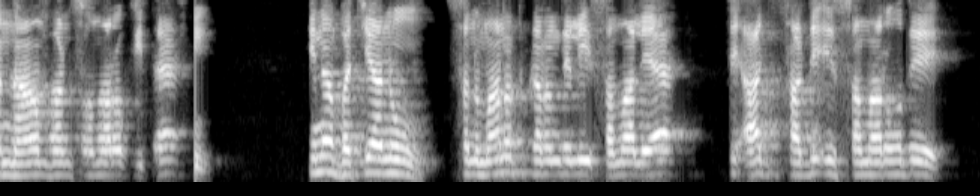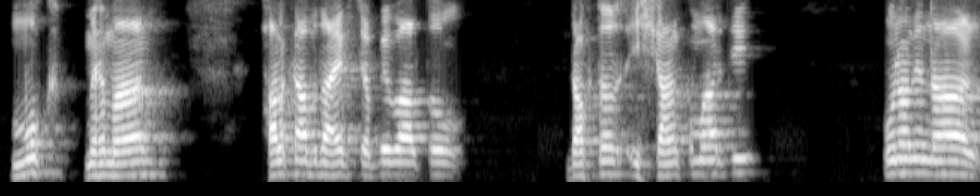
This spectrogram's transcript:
ਇਨਾਮ ਵੰਡ ਸਮਾਰੋਹ ਕੀਤਾ ਹੈ। ਇਹਨਾਂ ਬੱਚਿਆਂ ਨੂੰ ਸਨਮਾਨਿਤ ਕਰਨ ਦੇ ਲਈ ਸਮਾਂ ਲਿਆ ਤੇ ਅੱਜ ਸਾਡੇ ਇਸ ਸਮਾਰੋਹ ਦੇ ਮੁੱਖ ਮਹਿਮਾਨ ਹਲਕਾ ਵਿਧਾਇਕ ਚੱਬੇਵਾਲ ਤੋਂ ਡਾਕਟਰ ਇਸ਼ਾਂਕ ਕੁਮਾਰ ਜੀ, ਉਹਨਾਂ ਦੇ ਨਾਲ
